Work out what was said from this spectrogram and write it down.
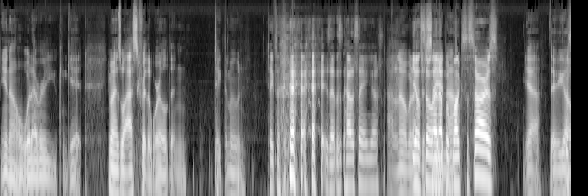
you know, whatever you can get. You might as well ask for the world and take the moon. Take the. is that how the saying goes? I don't know, but You'll still end up now. amongst the stars. Yeah, there you go.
